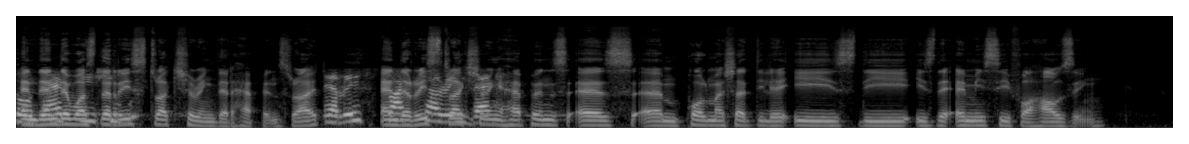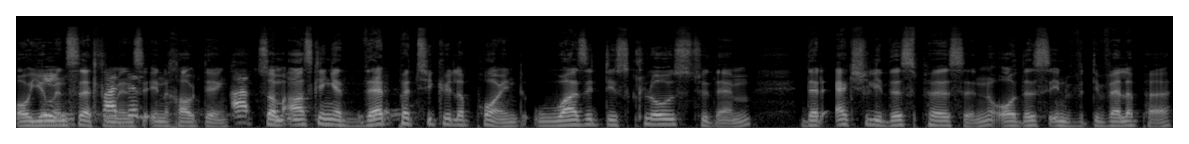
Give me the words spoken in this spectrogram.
So and then there was the restructuring that happens, right? The and the restructuring that- happens as um, Paul Mashatile is the is the MEC for housing or human Yes, settlements the- in Gauteng. So I'm asking at that particular point, was it disclosed to them that actually this person or this inv- developer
